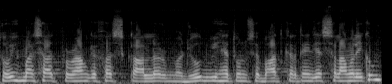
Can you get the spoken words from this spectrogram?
तो अभी हमारे साथ प्रोग्राम के फ़र्स्ट कॉलर मौजूद भी हैं तो उनसे बात करते हैं। जी असलकुम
